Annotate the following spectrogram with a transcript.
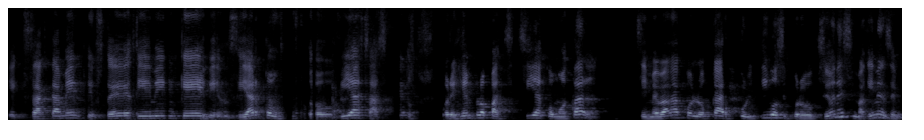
exactamente. Ustedes tienen que evidenciar con fotografías aspectos. Por ejemplo, Patricia como tal. Si me van a colocar cultivos y producciones, imagínense,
